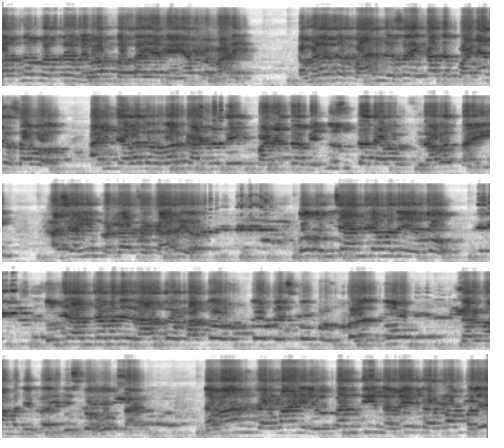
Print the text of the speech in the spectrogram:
पद्मपत्र मिवाम बसा या न्यायाप्रमाणे कमळाचं पान जसं एखादं पाण्यात असावं आणि त्याला जर वर काढलं ते पाण्याचा बिंदू सुद्धा त्यावर फिरावत नाही अशाही प्रकारचं कार्य तो तुमच्या आमच्यामध्ये येतो. तुमच्या आमच्यामध्ये राहतो खातो उठतो बेसतो परंतु कर्मामध्ये बंदिस्त होत नाही. नमान आणि लिप्पंती नवे कर्म फले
